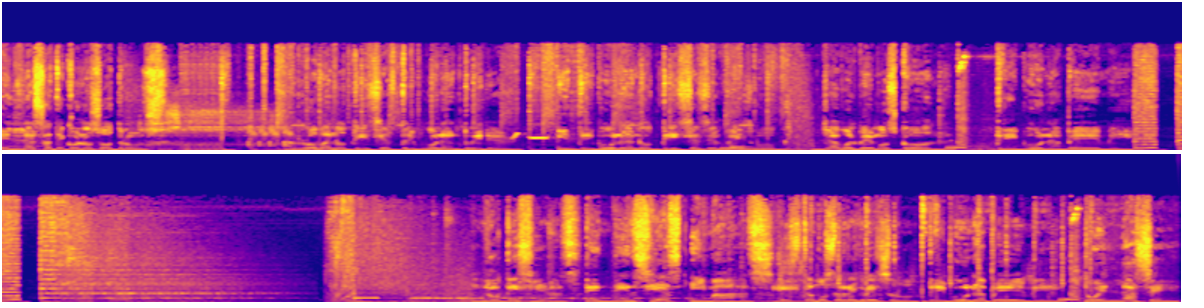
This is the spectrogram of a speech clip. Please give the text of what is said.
Enlázate con nosotros arroba noticias tribuna en Twitter y tribuna noticias en Facebook. Ya volvemos con Tribuna PM. Noticias, tendencias y más. Estamos de regreso. Tribuna PM, tu enlace.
